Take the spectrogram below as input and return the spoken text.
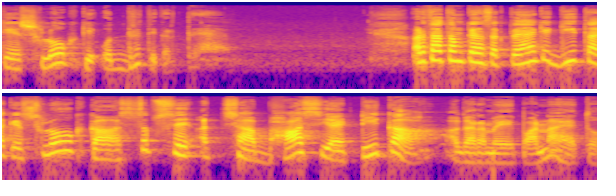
के श्लोक की उद्धृति करते हैं। अर्थात हम कह सकते हैं कि गीता के श्लोक का सबसे अच्छा भाष्य टीका अगर हमें पाना है तो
